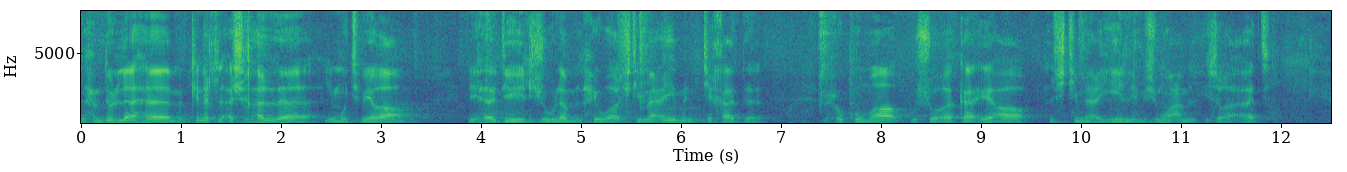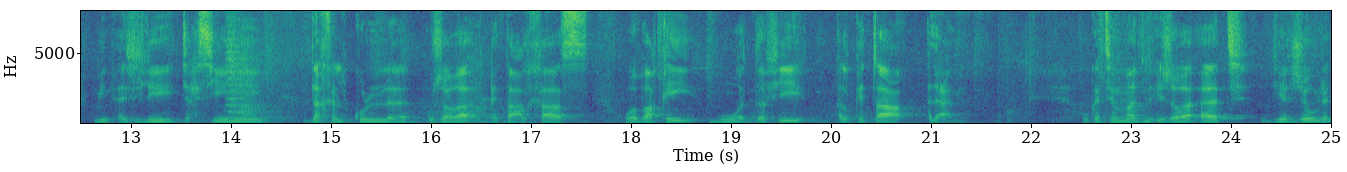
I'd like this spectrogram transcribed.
الحمد لله مكنت الأشغال المثمرة لهذه الجولة من الحوار الاجتماعي من اتخاذ الحكومة وشركائها الاجتماعيين لمجموعة من الإجراءات من أجل تحسين دخل كل وزراء القطاع الخاص وباقي موظفي القطاع العام. وكتهم هذه الإجراءات ديال جولة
